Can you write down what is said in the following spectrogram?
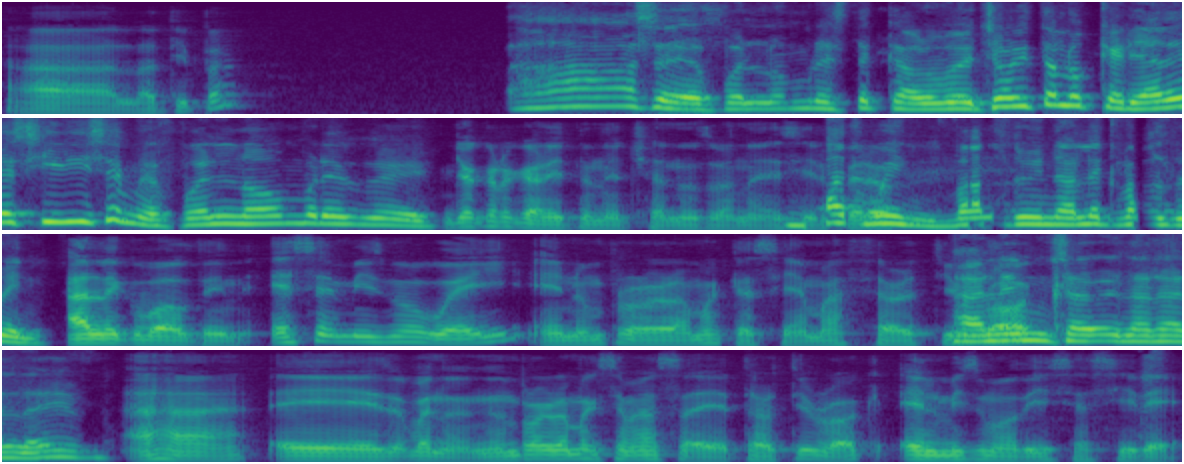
a la tipa? Ah, se me fue el nombre este cabrón. De hecho, ahorita lo quería decir y se me fue el nombre, güey. Yo creo que ahorita en el chat nos van a decir. Baldwin, Baldwin, Alec Baldwin. Alec Baldwin. Ese mismo güey en un programa que se llama 30 Rock. Ajá. Eh, bueno, en un programa que se llama 30 eh, Rock, él mismo dice así de:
